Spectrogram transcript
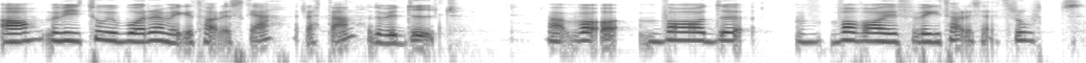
ja, men vi tog ju både den vegetariska rätten. Det var ju dyrt. Ja, vad, vad, vad var det för vegetarisk rätt? Rot?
